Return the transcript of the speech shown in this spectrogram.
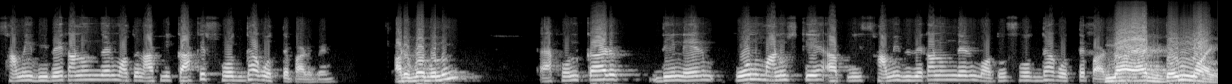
স্বামী বিবেকানন্দের মতন আপনি কাকে শ্রদ্ধা করতে পারবেন? আরেকবার বলুন। এখনকার দিনের কোন মানুষকে আপনি স্বামী বিবেকানন্দের মতো শ্রদ্ধা করতে পারবেন? না একদম নয়।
